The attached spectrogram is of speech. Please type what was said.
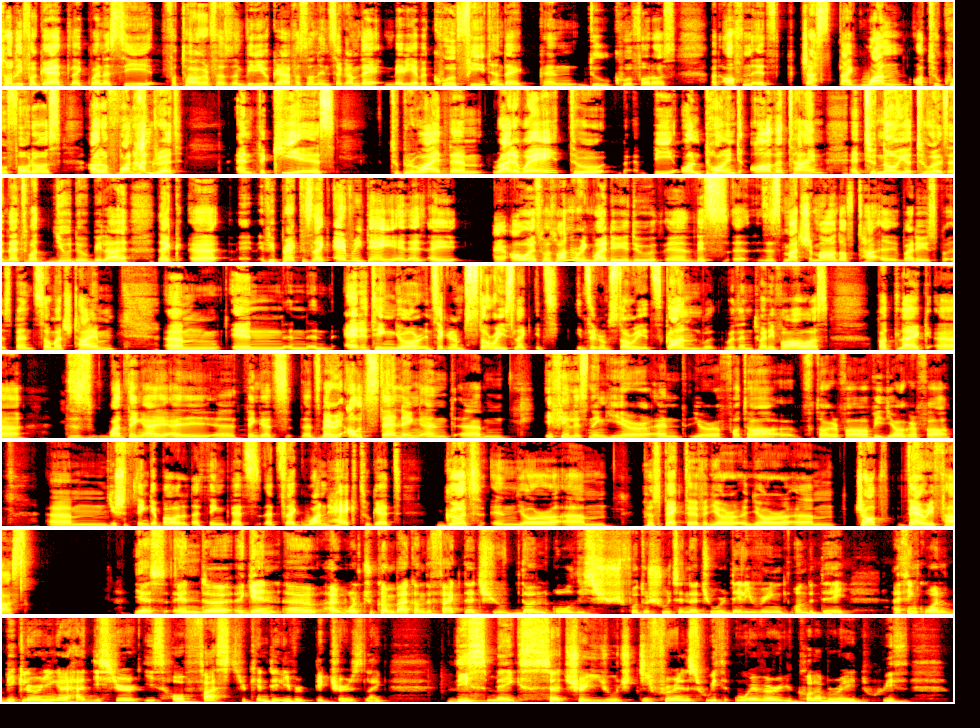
totally forget. Like when I see photographers and videographers on Instagram, they maybe have a cool feed and they can do cool photos, but often it's just like one or two cool photos out of 100. And the key is to provide them right away, to be on point all the time, and to know your tools. And that's what you do, Bilal. Like, uh, if you practice like every day, and I, I I always was wondering why do you do uh, this uh, this much amount of time? Uh, why do you sp spend so much time um, in, in, in editing your Instagram stories? Like it's Instagram story, it's gone within 24 hours. But like uh, this is one thing I, I uh, think that's that's very outstanding. And um, if you're listening here and you're a photo photographer or videographer, um, you should think about it. I think that's that's like one hack to get good in your um, perspective in your in your um, job very fast. Yes, and uh, again, uh, I want to come back on the fact that you've done all these sh- photo shoots and that you were delivering on the day. I think one big learning I had this year is how fast you can deliver pictures. Like this makes such a huge difference with whoever you collaborate with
